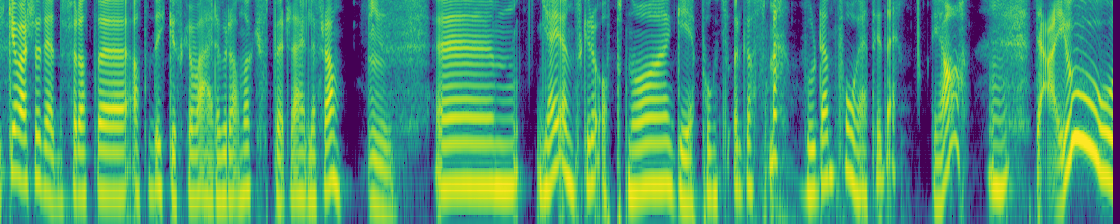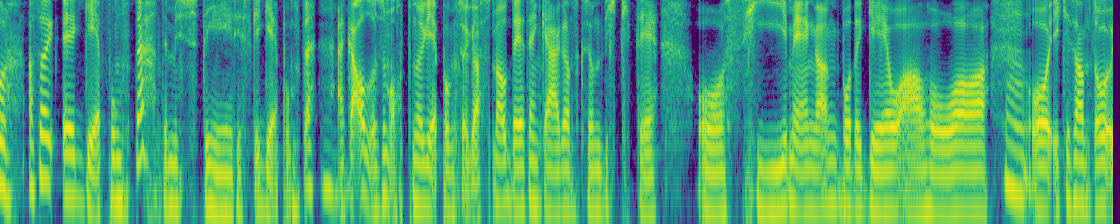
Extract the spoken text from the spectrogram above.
ikke vær så redd for at, eh, at det ikke skal være bra nok. Spør deg heller fram. Mm. Uh, jeg ønsker å oppnå G-punktsorgasme. Hvordan får jeg til det? Ja. Mm. Det er jo Altså, eh, G-punktet, det mysteriske G-punktet, Mm. er ikke alle som oppnår G-punktsorgasme, og det tenker jeg er ganske sånn viktig å si med en gang. Både G og AH og, og ikke sant, og,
